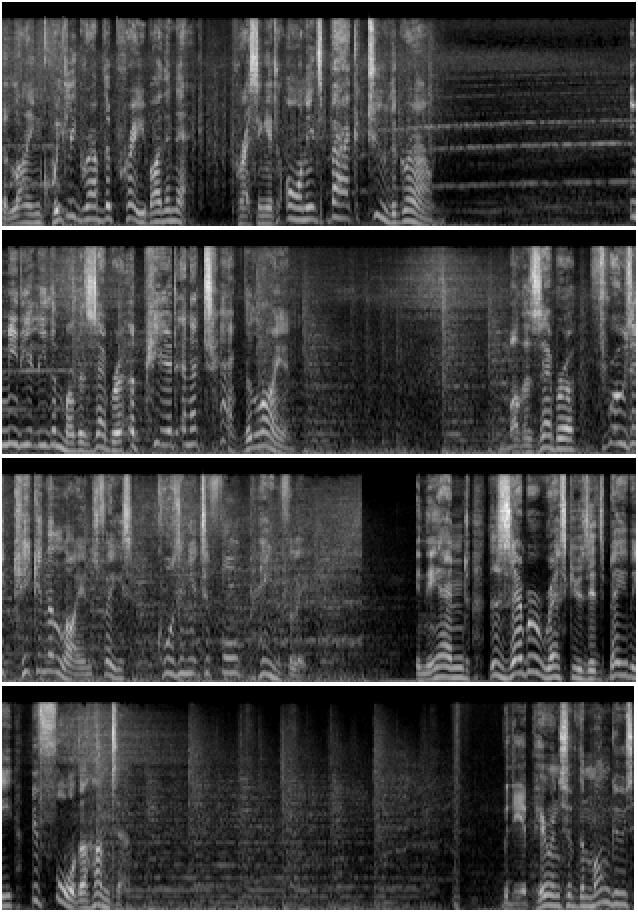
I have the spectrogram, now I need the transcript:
The lion quickly grabbed the prey by the neck, pressing it on its back to the ground. Immediately the mother zebra appeared and attacked the lion. Mother zebra throws a kick in the lion's face, causing it to fall painfully. In the end, the zebra rescues its baby before the hunter. With the appearance of the mongoose,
